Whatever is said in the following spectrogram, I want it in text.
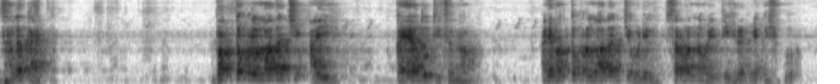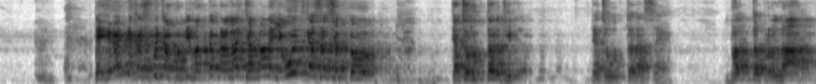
झालं काय? भक्त प्रल्हादाची आई कयादू तिचं नाव. आणि भक्त प्रल्हादांचे वडील सर्वांना माहिती हिरण्यकशिपू. त्या हिरण्यकशिपूच्या पोटी भक्त प्रल्हाद जन्माला येऊच कसा शकतो? त्याचं उत्तर दिलं. त्याचं उत्तर असं आहे भक्त प्रल्हाद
